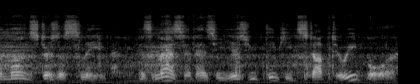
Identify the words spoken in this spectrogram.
The monster's asleep. As massive as he is, you'd think he'd stop to eat more.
